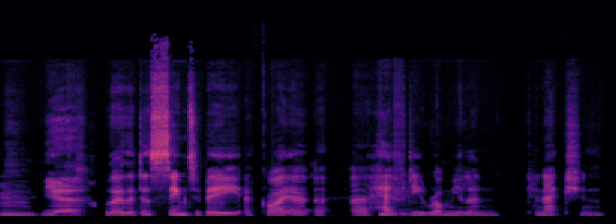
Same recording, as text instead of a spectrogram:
Mm. Yeah. Although there does seem to be a quite a, a, Hmm. a hefty Romulan connection.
